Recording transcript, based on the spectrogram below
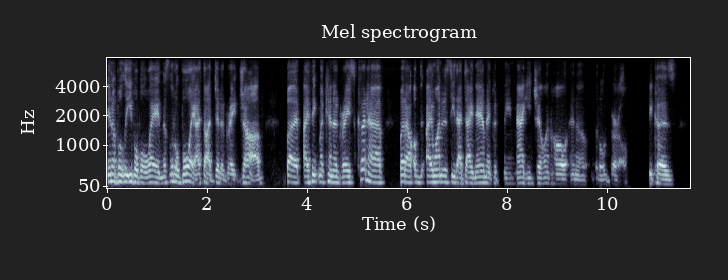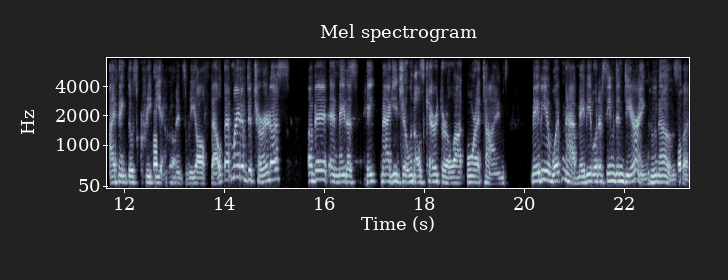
in a believable way. And this little boy, I thought, did a great job. But I think McKenna Grace could have. But I, I wanted to see that dynamic between Maggie Gyllenhaal and a little girl because I think those creepy oh, elements we all felt that might have deterred us a bit and made us hate Maggie Gyllenhaal's character a lot more at times. Maybe it wouldn't have. Maybe it would have seemed endearing. Who knows? But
